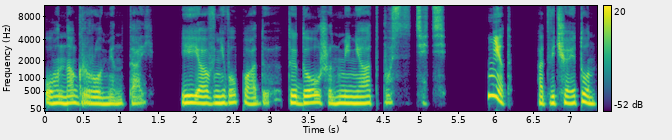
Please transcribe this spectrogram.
«Он огромен, Тай, и я в него падаю. Ты должен меня отпустить». «Нет», — отвечает он.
